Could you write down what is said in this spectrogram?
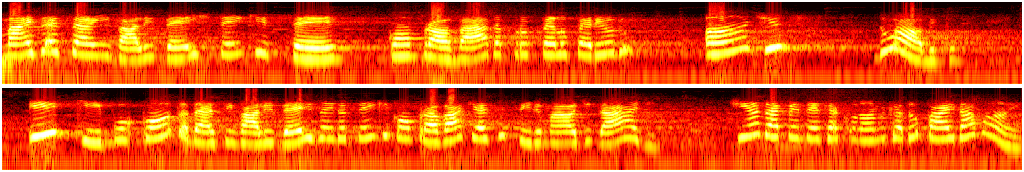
Mas essa invalidez tem que ser comprovada pro- pelo período antes do óbito. E que, por conta dessa invalidez, ainda tem que comprovar que esse filho maior de idade tinha dependência econômica do pai e da mãe.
